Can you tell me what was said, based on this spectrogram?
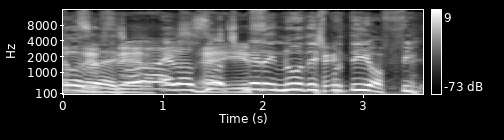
noodles. Era os É outros isso. comerem noodles por ti, ó filho.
